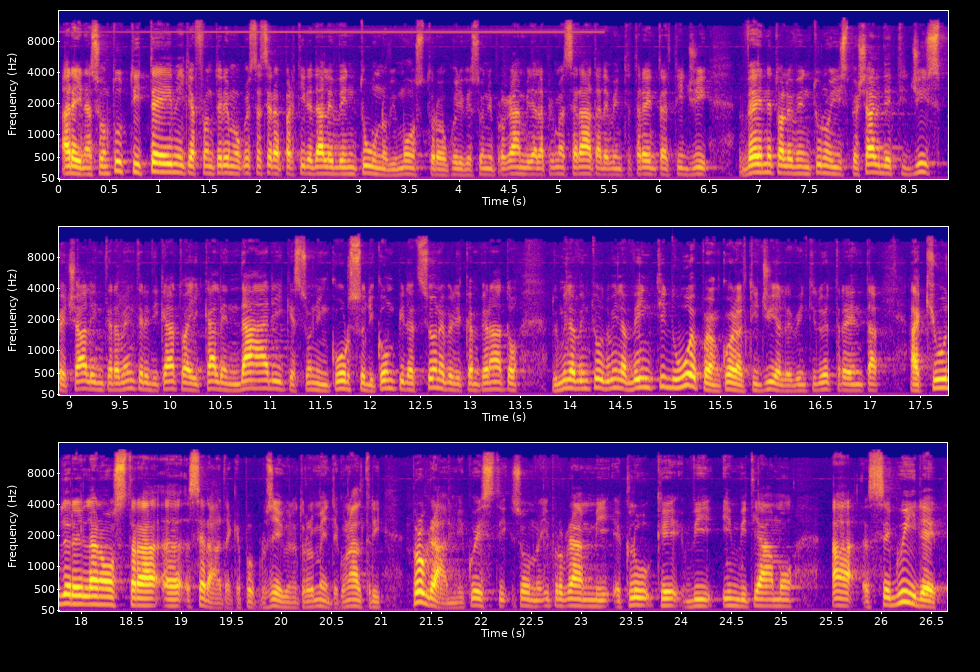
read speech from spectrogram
Arena. Sono tutti temi che affronteremo questa sera a partire dalle 21. Vi mostro quelli che sono i programmi della prima serata alle 20.30 al TG Veneto, alle 21 gli speciali del TG, speciale interamente dedicato ai calendari che sono in corso di compilazione per il campionato 2021-2022, poi ancora al TG alle 22.30 a chiudere la nostra eh, serata che poi prosegue naturalmente con altri programmi. Questi sono i programmi clou che vi invitiamo a seguire.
